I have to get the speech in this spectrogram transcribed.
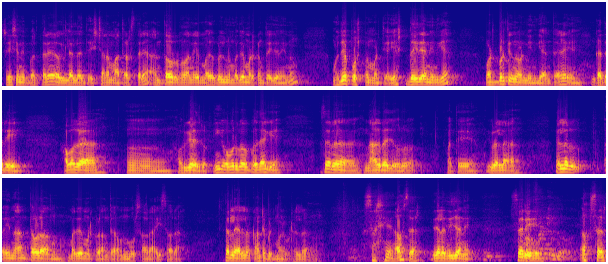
ಸ್ಟೇಷನಿಗೆ ಬರ್ತಾರೆ, ಇಲ್ಲೆಲ್ಲ ಎಷ್ಟು ಜನ ಮಾತಾಡಿಸ್ತಾರೆ, ಅಂಥವ್ರು ನಾನು ಮಗಳನ್ನ ಮದುವೆ ಮಾಡ್ಕೊತಾ ಇದ್ದೆ ನೀನು, ಮದುವೆ ಪೋಸ್ಟ್ಪೋನ್ ಮಾಡ್ತೀಯ? ಎಷ್ಟು ಧೈರ್ಯ ನಿನಗೆ? ಹೊಡೆದ್ಬಿಡ್ತೀನಿ ನೋಡಿ ನಿನಗೆ ಅಂತೇಳಿ ಗದರಿ ಅವಾಗ ಅವ್ರಿಗೆ ಹೇಳಿದರು. ಹಿಂಗೆ ಒಬ್ರಿಗೆ ಬದಾಗಿ, ಸರ್, ನಾಗರಾಜ್ ಅವರು, ಮತ್ತು ಇವರೆಲ್ಲ, ಎಲ್ಲರೂ ನಾನು ತಗೊಳ್ಳೋ ಮದುವೆ ಮಾಡ್ಕೊಳ್ಳೋ ಅಂತ ಒಂದು ಮೂರು ಸಾವಿರ ಐದು ಸಾವಿರ. ಈ ಥರ ಎಲ್ಲ ಎಲ್ಲರೂ ಕಾಂಟ್ರಿಬ್ಯೂಟ್ ಮಾಡಿಬಿಟ್ರು ಎಲ್ಲರೂ. ಸರಿ ಹೌದು ಸರ್ ಇದೆಲ್ಲ ನಿಜಾನೇ. ಸರಿ. ಹೌದು ಸರ್.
